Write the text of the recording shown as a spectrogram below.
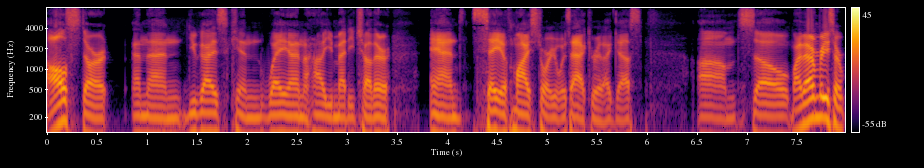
I'll start, and then you guys can weigh in on how you met each other and say if my story was accurate, I guess. Um, so my memories are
